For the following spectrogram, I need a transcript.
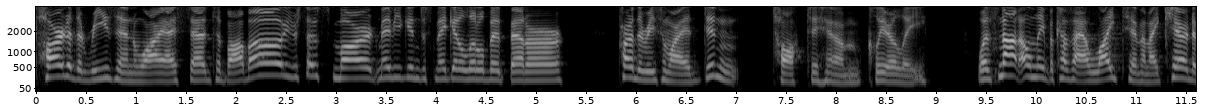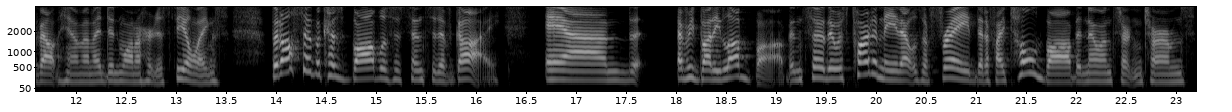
part of the reason why I said to Bob, Oh, you're so smart, maybe you can just make it a little bit better. Part of the reason why I didn't talk to him clearly was not only because I liked him and I cared about him and I didn't want to hurt his feelings, but also because Bob was a sensitive guy and everybody loved Bob. And so there was part of me that was afraid that if I told Bob in no uncertain terms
